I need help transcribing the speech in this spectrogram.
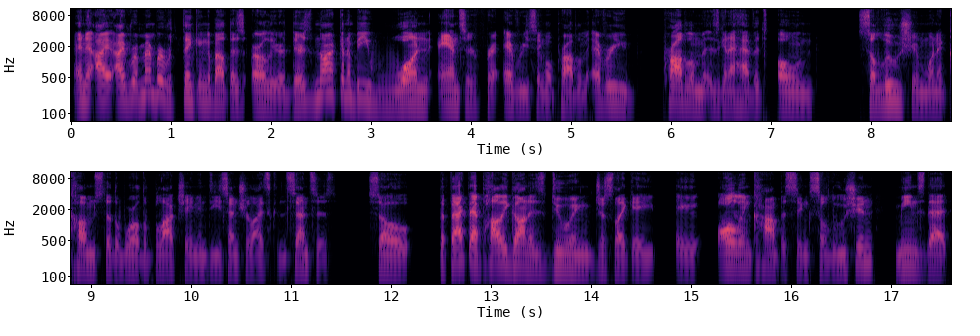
and I I remember thinking about this earlier. There's not going to be one answer for every single problem. Every problem is going to have its own solution when it comes to the world of blockchain and decentralized consensus. So the fact that Polygon is doing just like a a all encompassing solution means that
